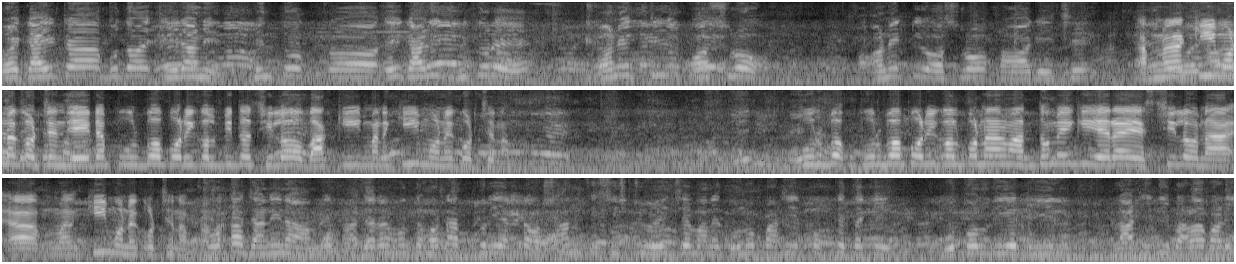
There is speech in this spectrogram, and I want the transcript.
ওই গাড়িটা বোধহয় ইরানির কিন্তু এই গাড়ির ভিতরে অনেকটি অস্ত্র অনেকটি অস্ত্র পাওয়া গেছে। আপনারা কি মনে করছেন যে এটা পূর্ব পরিকল্পিত ছিল বা কি মানে কি মনে করছেন আপনারা এই- পূর্ব পূর্ব পরিকল্পনার মাধ্যমে কি এরা এসছিল না মানে কি মনে করছেন আপনারা? ওটা জানি না আমি বাজারের মধ্যে হঠাৎ করে একটা অশান্তি সৃষ্টি হয়েছে মানে দুনো পার্টির পক্ষে থেকে বোতল দিয়ে ঢিল লাঠি দিয়ে বাড়াবাড়ি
